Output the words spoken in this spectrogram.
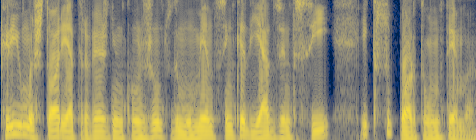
Crie uma história através de um conjunto de momentos encadeados entre si e que suportam um tema.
